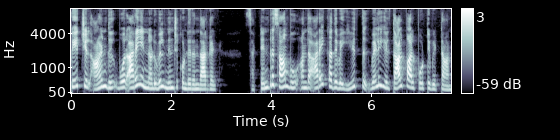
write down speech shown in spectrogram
பேச்சில் ஆழ்ந்து ஓர் அறையின் நடுவில் நின்று கொண்டிருந்தார்கள். சட்டென்று சாம்பு அந்த அறைக்கதவை இழுத்து வெளியில் தாழ்பால் போட்டுவிட்டான்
